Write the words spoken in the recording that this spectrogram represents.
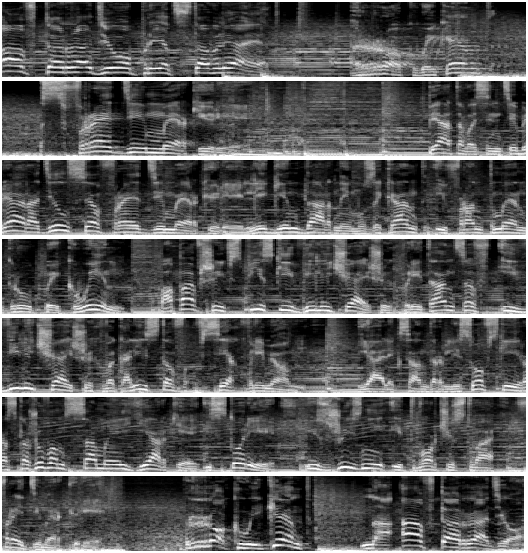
Авторадио представляет Рок-викенд с Фредди Меркьюри. 5 сентября родился Фредди Меркьюри, легендарный музыкант и фронтмен группы Queen, попавший в списки величайших британцев и величайших вокалистов всех времен. Я, Александр Лисовский, расскажу вам самые яркие истории из жизни и творчества Фредди Меркьюри. Рок-викенд на Авторадио.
